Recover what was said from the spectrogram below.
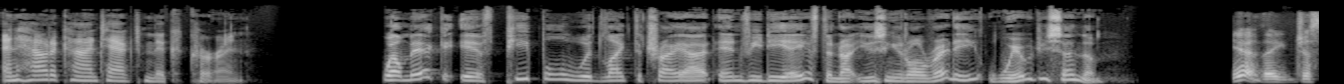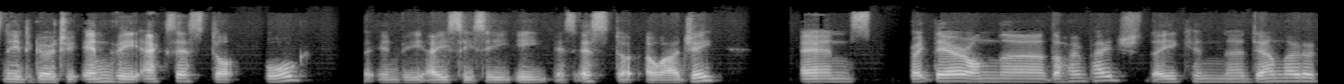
and how to contact Mick Curran. Well, Mick, if people would like to try out NVDA, if they're not using it already, where would you send them? Yeah, they just need to go to nvaccess.org, nvaccess.org, and right there on the, the homepage, they can uh, download a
